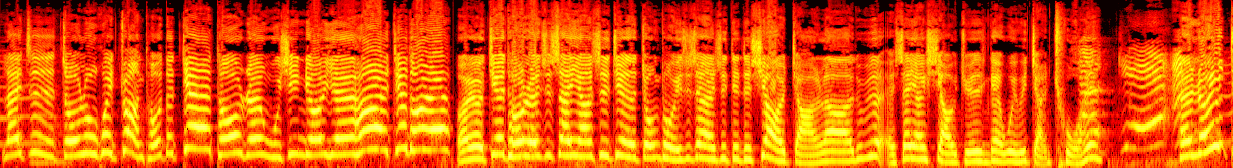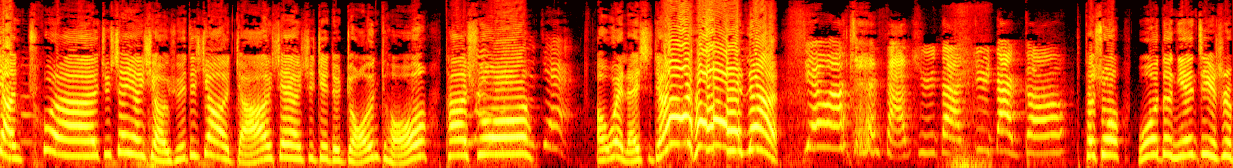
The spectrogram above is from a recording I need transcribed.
来自走路会撞头的街头人，五星留言。嗨，街头人！哎呦，街头人是山羊世界的总统，也是山羊世界的校长啦，对不对？哎，山羊小学的，你看我也会讲错，嘿，很容易讲错啊。就山羊小学的校长，山羊世界的总统，他说。哦，未来世界啊！那希望是打区的巨蛋糕。他说：“我的年纪是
